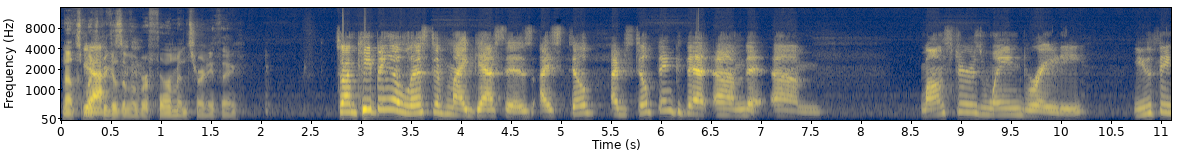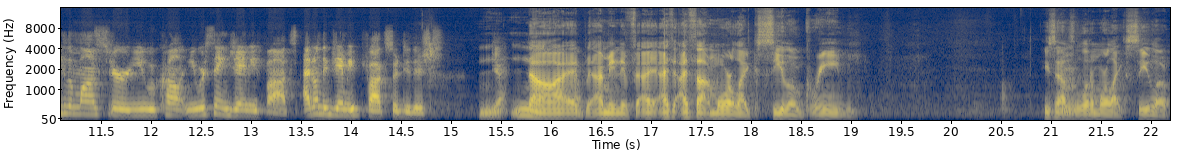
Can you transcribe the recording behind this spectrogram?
not so much Yeah. because of a performance or anything. So I'm keeping a list of my guesses. I still, I still think that um, that um, monster is Wayne Brady. You think the monster you were calling? You were saying Jamie Foxx. I don't think Jamie Foxx would do this. Yeah. No, I I mean if I I, I thought more like CeeLo Green. He sounds a little more like CeeLo.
